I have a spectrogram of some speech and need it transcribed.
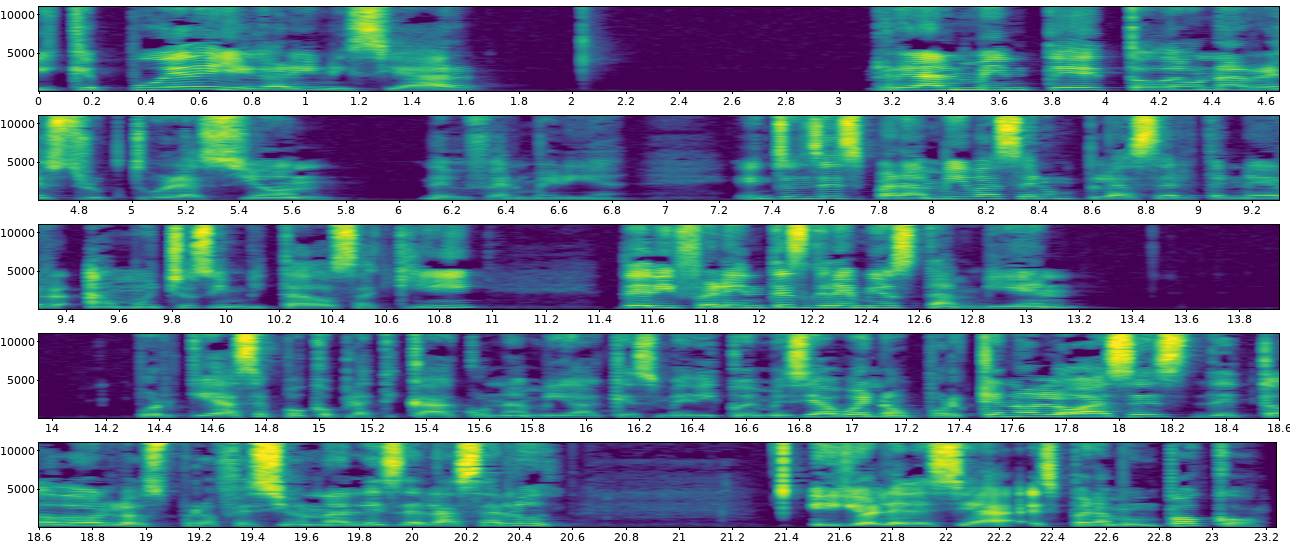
y que puede llegar a iniciar realmente toda una reestructuración de enfermería. Entonces, para mí va a ser un placer tener a muchos invitados aquí, de diferentes gremios también, porque hace poco platicaba con una amiga que es médico y me decía, bueno, ¿por qué no lo haces de todos los profesionales de la salud? Y yo le decía, espérame un poco,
